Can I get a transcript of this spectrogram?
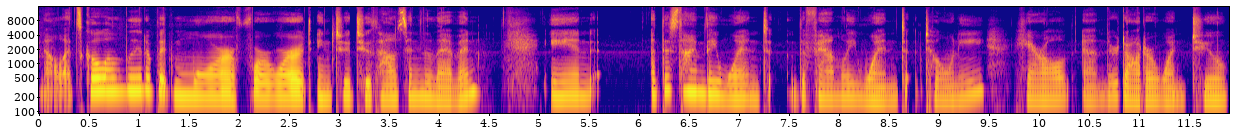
Now let's go a little bit more forward into 2011 and at this time, they went, the family went, Toni, Harold, and their daughter went to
